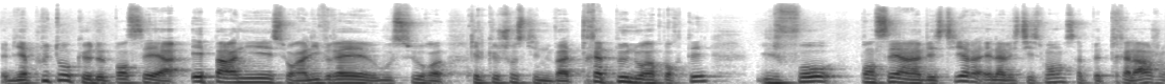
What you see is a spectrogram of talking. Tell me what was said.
eh bien plutôt que de penser à épargner sur un livret ou sur quelque chose qui ne va très peu nous rapporter, il faut penser à investir et l'investissement, ça peut être très large.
